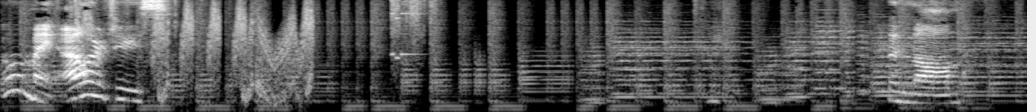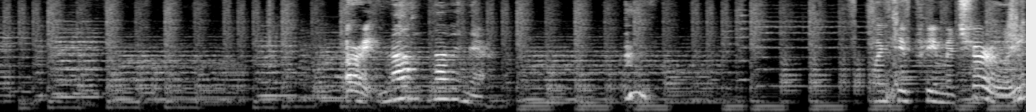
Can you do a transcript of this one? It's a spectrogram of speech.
Oh, my allergies. The nom. Alright, not not in there. Went too prematurely.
